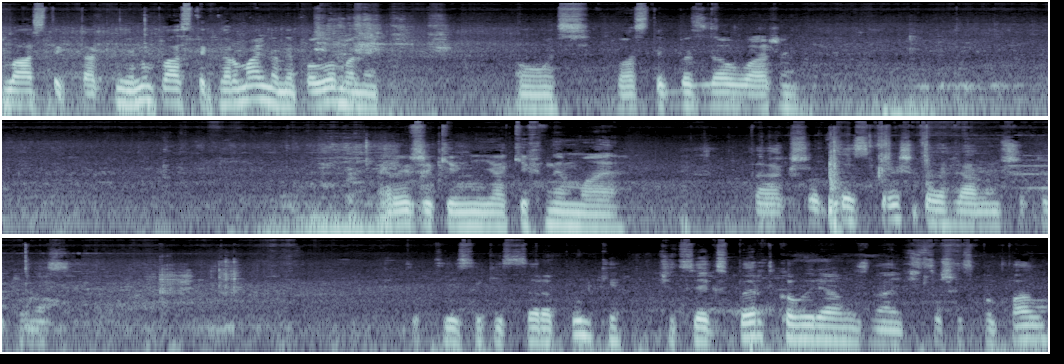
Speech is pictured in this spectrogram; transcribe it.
Пластик так. Ні, ну пластик нормально, не поломаний. Ось, пластик без зауважень. Рижиків ніяких немає. Так, що це з кришкою глянемо, що тут у нас. Тут є якісь царапульки. Чи це експерт ковиряв, не знаю, чи це щось попало.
